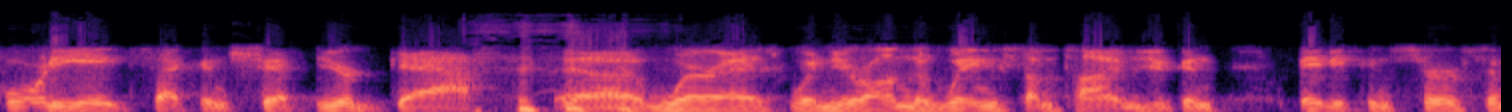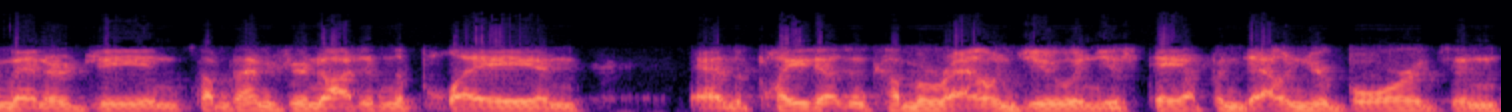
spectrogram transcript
48 second shift, you're gassed. Uh, whereas when you're on the wing, sometimes you can maybe conserve some energy, and sometimes you're not in the play, and and the play doesn't come around you, and you stay up and down your boards, and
